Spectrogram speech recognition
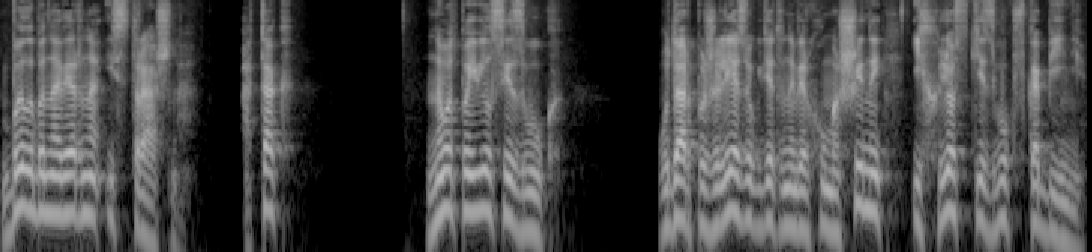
было бы, наверное, и страшно. А так... Ну вот появился и звук. Удар по железу где-то наверху машины и хлесткий звук в кабине.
